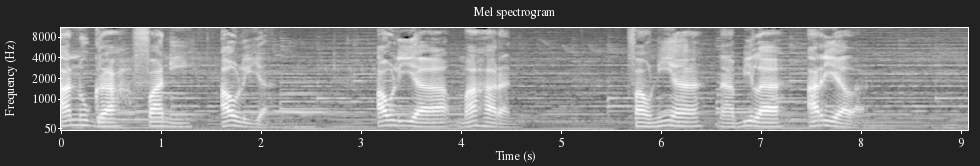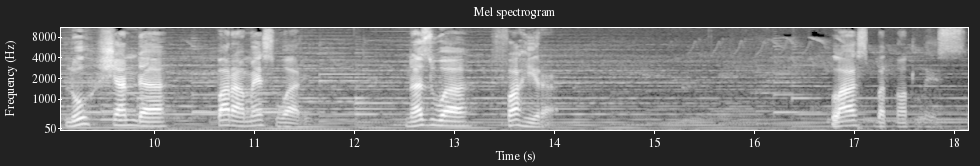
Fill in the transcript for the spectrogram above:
Anugrah Fani Aulia, Aulia Maharani, Faunia Nabila Ariela, Luh Shanda Parameswari, Nazwa Fahira. Last but not least,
